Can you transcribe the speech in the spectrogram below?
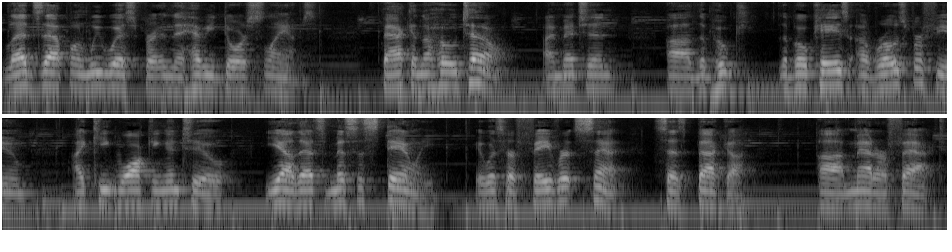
Led Zeppelin, we whisper, and the heavy door slams. Back in the hotel, I mentioned uh, the, bouquet, the bouquets of rose perfume I keep walking into. Yeah, that's Mrs. Stanley. It was her favorite scent, says Becca. Uh, matter of fact.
